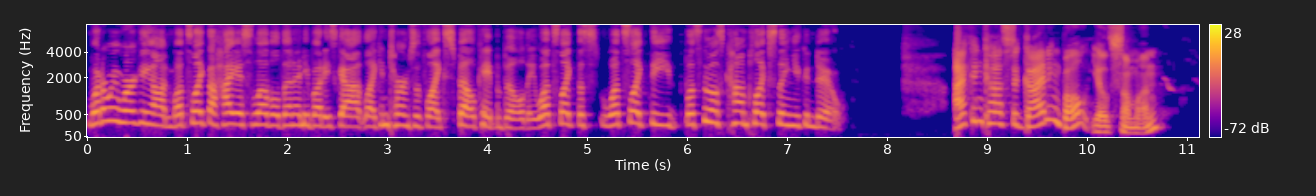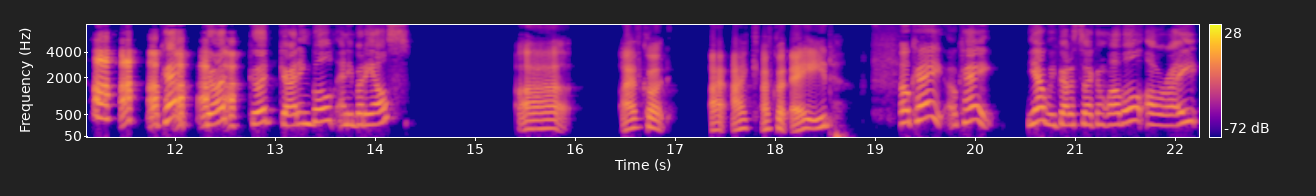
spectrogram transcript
what are we working on? What's like the highest level that anybody's got, like in terms of like spell capability? What's like the what's like the what's the most complex thing you can do? I can cast a guiding bolt, yelled someone. Okay, good, good. Guiding bolt. Anybody else? Uh, I've got, I, I, I've got aid. Okay, okay. Yeah, we've got a second level. All right.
